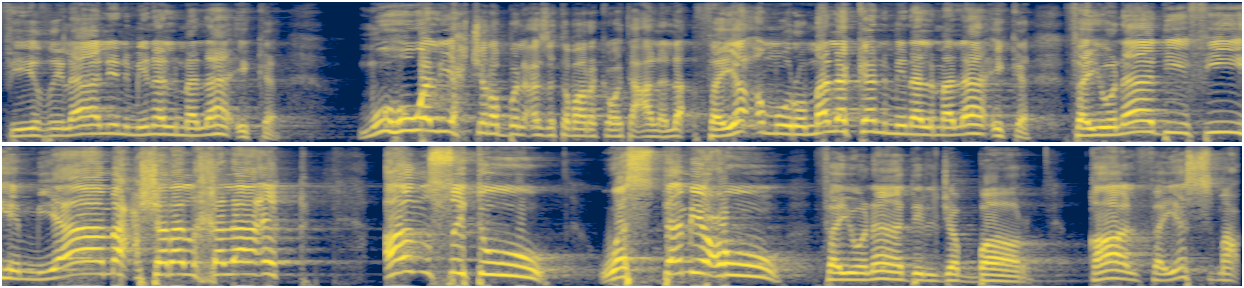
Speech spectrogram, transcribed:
في ظلال من الملائكة. مو هو اللي يحكي رب العزة تبارك وتعالى لا فيأمر ملكا من الملائكة فينادي فيهم يا معشر الخلائق أنصتوا واستمعوا. فينادي الجبار قال فيسمع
